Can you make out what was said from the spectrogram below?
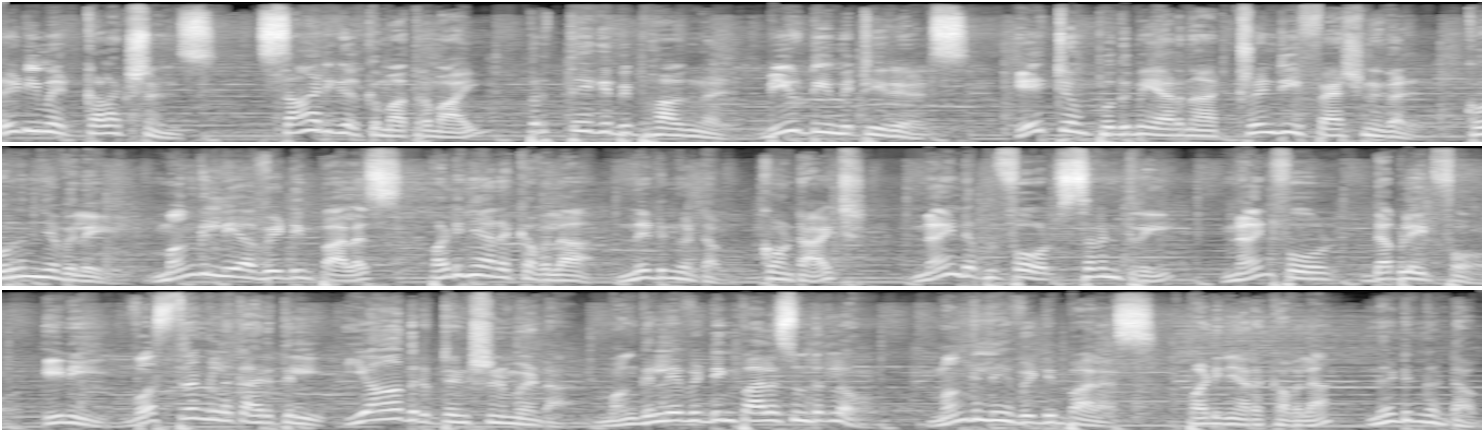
റെഡിമെയ്ഡ് കളക്ഷൻസ്. സാരികൾക്ക് മാത്രമായി പ്രത്യേക വിഭാഗങ്ങൾ ബ്യൂട്ടി മെറ്റീരിയൽസ്. ഏറ്റവും പുതുമയാർന്ന ട്രെൻഡി ഫാഷനുകൾ കുറഞ്ഞ വിലയിൽ. Mangalya wedding palace Padinjarakkavala Nedumkandam. Contact nine double four seven three nine four double eight four. ഇനി വസ്ത്രങ്ങളുടെ കാര്യത്തിൽ യാതൊരു ടെൻഷനും വേണ്ട. മംഗല്യ വെഡിംഗ് പാലസ് ഉണ്ടല്ലോ. Mangalya wedding palace Padinjarakkavala Nedumkandam.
